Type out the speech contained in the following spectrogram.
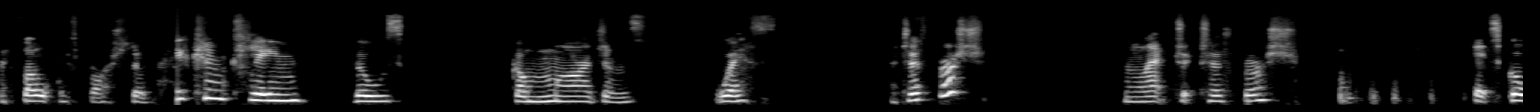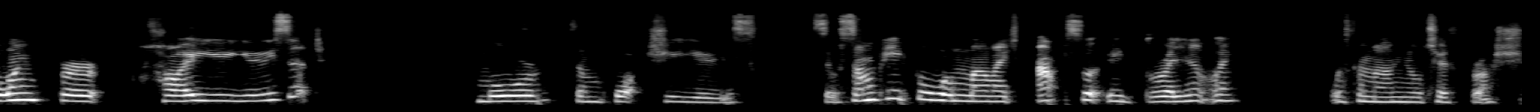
a faultless brush. So you can clean those gum margins with a toothbrush, an electric toothbrush. It's going for how you use it more than what you use. So some people will manage absolutely brilliantly with a manual toothbrush.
